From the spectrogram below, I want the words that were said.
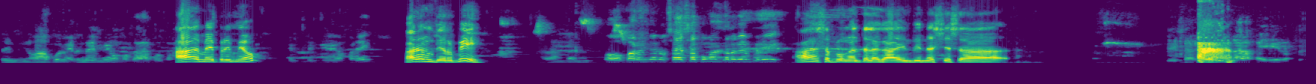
Premium habol. May premyo. Mag-aabot ka. Ah, may premyo? May premyo yung pare. Parang derby. Parang ganun. Oo, parang gano'n. Sasabungan talaga yung pare. Ah, sabungan talaga. Hindi na siya sa... Siya na kay hirap sa.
